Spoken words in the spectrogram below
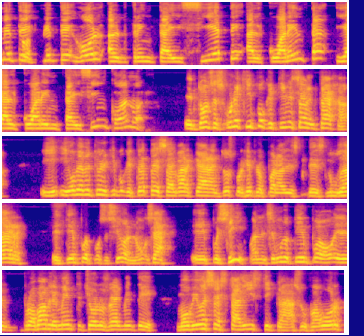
mete, mete gol al 37, al 40 y al 45, Anuar. Entonces, un equipo que tiene esa ventaja, y, obviamente un equipo que trata de salvar cara, entonces, por ejemplo, para desnudar el tiempo de posesión, ¿no? O sea, eh, pues sí, en el segundo tiempo eh, probablemente Cholos realmente movió esa estadística a su favor,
